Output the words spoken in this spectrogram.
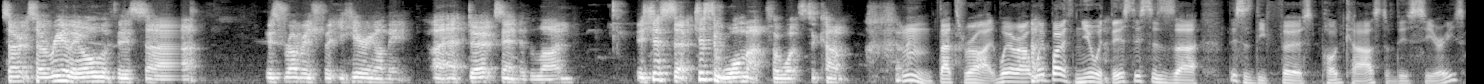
So, so really, all of this uh, this rubbish that you're hearing on the uh, at Dirk's end of the line is just a just a warm up for what's to come. Mm, that's right. We're uh, we're both new at this. This is uh, this is the first podcast of this series.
